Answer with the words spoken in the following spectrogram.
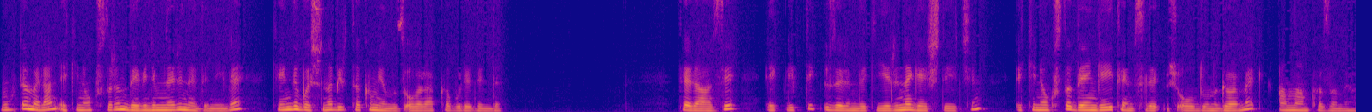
muhtemelen ekinoksların devinimleri nedeniyle kendi başına bir takım yıldızı olarak kabul edildi. Terazi, ekliptik üzerindeki yerine geçtiği için ekinoksta dengeyi temsil etmiş olduğunu görmek anlam kazanıyor.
